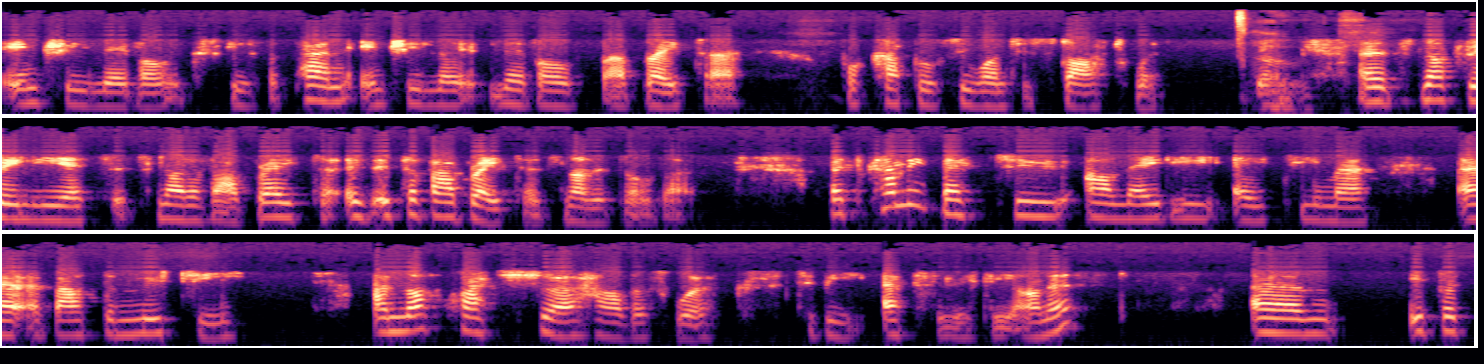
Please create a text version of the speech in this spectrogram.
entry level, excuse the pun, entry le- level vibrator for couples who want to start with. them. And it's not really it. It's not a vibrator. It- It's a vibrator. It's not a dildo. But coming back to our lady Atima uh, about the muti, I'm not quite sure how this works. To be absolutely honest, um, if it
